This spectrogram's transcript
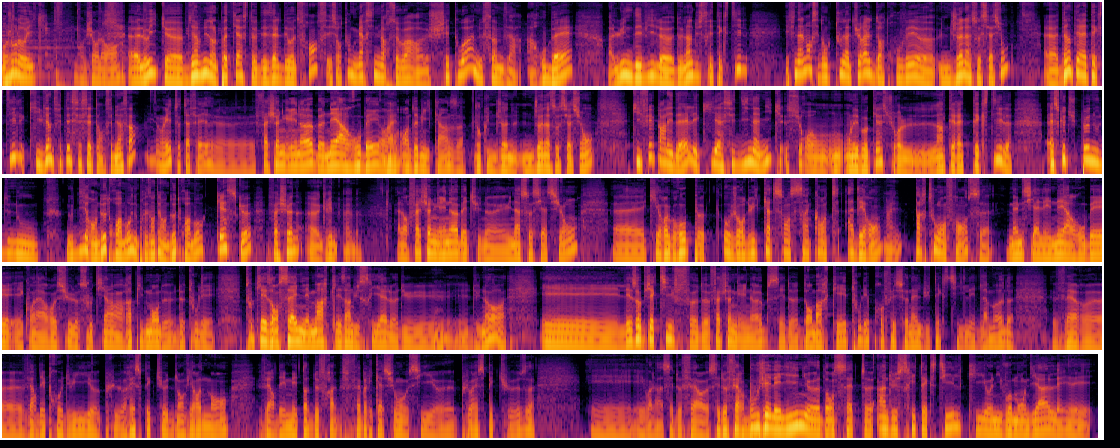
Bonjour Loïc. Bonjour Laurent. Euh, Loïc, euh, bienvenue dans le podcast des ailes des Hauts-de-France et surtout merci de me recevoir euh, chez toi. Nous sommes à, Roubaix, bah, l'une des villes de l'industrie textile. Et finalement, c'est donc tout naturel de retrouver une jeune association euh, d'intérêt textile qui vient de fêter ses 7 ans. C'est bien ça? Oui, tout à fait. Euh, Fashion Green Hub, né à Roubaix en, 2015. Donc une jeune, une jeune association qui fait parler d'elle et qui est assez dynamique sur, on, l'évoquait, sur l'intérêt textile. Est-ce que tu peux nous, nous, nous dire en deux, trois mots, nous présenter en deux, trois mots, qu'est-ce que Fashion euh, Green Hub? Alors Fashion Green Hub est une, une association euh, qui regroupe aujourd'hui 450 adhérents partout en France, même si elle est née à Roubaix et qu'on a reçu le soutien rapidement de, tous les, toutes les enseignes, les marques, les industriels du, mmh. Nord. Et les objectifs de Fashion Green Hub, c'est d'embarquer tous les professionnels du textile et de la mode vers, euh, vers des produits euh, plus respectueux de l'environnement, vers des méthodes de fabrication aussi plus respectueuses. Et, voilà, c'est de, faire, de faire bouger les lignes dans cette industrie textile qui, au niveau mondial, est,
